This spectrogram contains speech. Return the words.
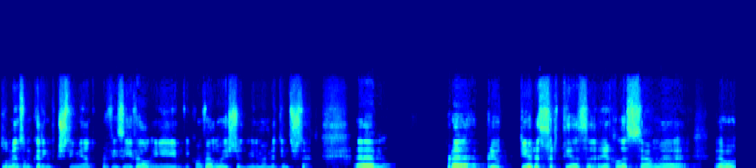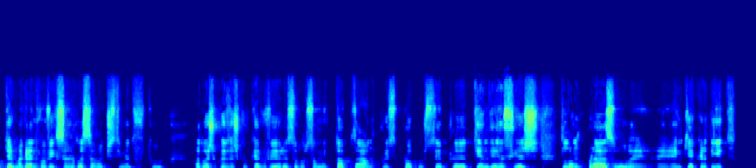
pelo menos um bocadinho de crescimento previsível e, e com valuation minimamente interessante. Um, para, para eu ter a certeza em relação a, ou ter uma grande convicção em relação ao crescimento futuro, há duas coisas que eu quero ver. Eu sou uma pessoa muito top-down, por isso procuro sempre tendências de longo prazo em, em que acredite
